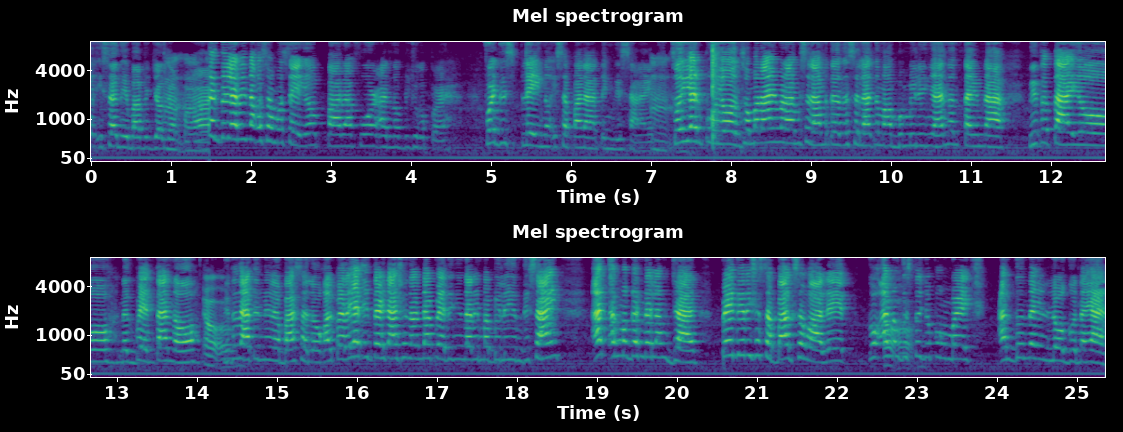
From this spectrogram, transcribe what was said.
yung isa, di ba, videographer? Mm-mm. Nagdala rin ako sa museo para for, ano, videographer? For display ng isa pa nating design. Mm. So, yan po yon So, maraming maraming salamat talaga sa lahat ng mga bumili niyan ng time na dito tayo nagbenta, no? Oo. Dito natin nilabas sa local. Pero yan, international na. Pwede nyo na rin mabili yung design. At ang maganda lang dyan, pwede rin siya sa bag, sa wallet. Kung anong Oo. gusto nyo pong merch, andun na yung logo na yan.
